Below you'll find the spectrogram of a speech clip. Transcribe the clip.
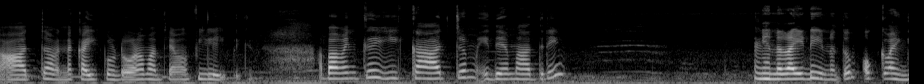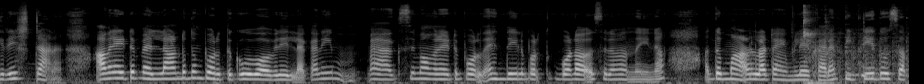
കാറ്റ് അവന്റെ കൈ കൊണ്ടുപോകണം മാത്രമേ അവൻ ഫീൽ ചെയ്യിപ്പിക്കുന്നു. അപ്പോൾ അവനക്ക് ഈ കാറ്റും ഇതേമാതിരി ഇങ്ങനെ റൈഡ് ചെയ്യുന്നതും ഒക്കെ ഭയങ്കര ഇഷ്ടമാണ് അവനായിട്ട് വല്ലാണ്ടൊന്നും പുറത്തേക്ക് പോകലില്ല കാരണം ഈ മാക്സിമം അവനായിട്ട് പുറത്ത് എന്തെങ്കിലും പുറത്തേക്ക് പോകേണ്ട അവസരം വന്നു കഴിഞ്ഞാൽ അത് മഴയുള്ള ടൈമിലേക്കാരം പിറ്റേ ദിവസം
